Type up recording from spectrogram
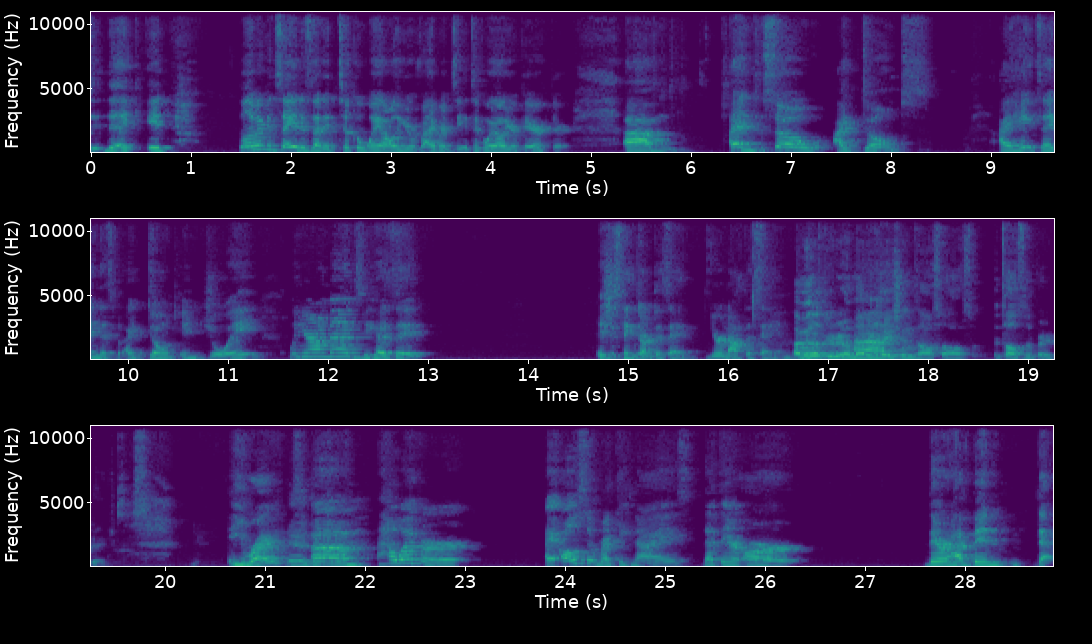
like it. The only way I can say it is that it took away all your vibrancy. It took away all your character. Um, and so I don't. I hate saying this, but I don't enjoy when you're on meds because it. It's just things aren't the same. You're not the same. I mean, let's be real. Um, Medication's also also it's also very dangerous. You're right. Um, however, I also recognize that there are there have been that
